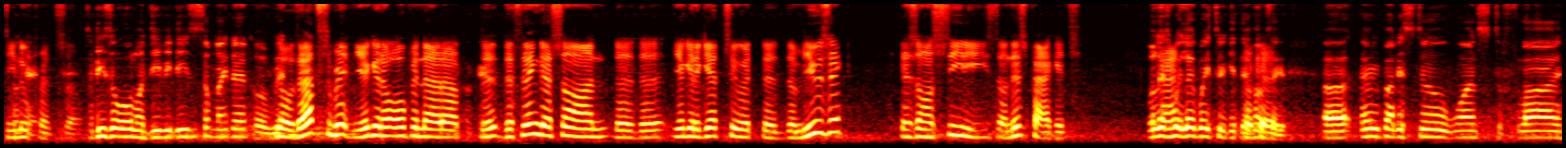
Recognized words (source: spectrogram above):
He knew Prince. So. So these are all on DVDs or something like that? Or No, that's written. You're gonna open that up. Okay. The, the thing that's on the, the you're gonna get to it. The the music is on CDs on this package. Well, let's wait. Let's wait till you get there. Hold a Okay. second. Uh, everybody still wants to fly,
